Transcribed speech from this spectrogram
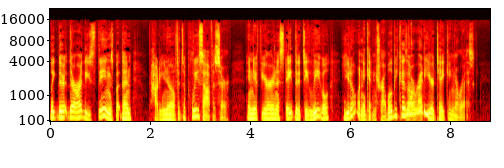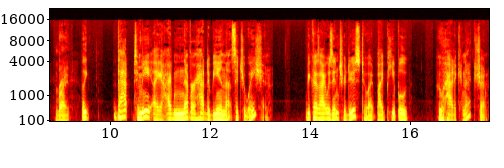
Like, there, there are these things, but then how do you know if it's a police officer? And if you're in a state that it's illegal, you don't want to get in trouble because already you're taking a risk. Right. Like, that to me, like, I've never had to be in that situation because I was introduced to it by people who had a connection.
